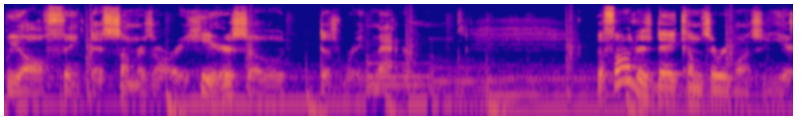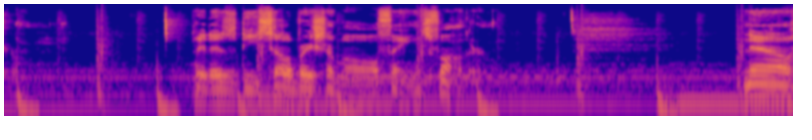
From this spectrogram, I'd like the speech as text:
we all think that summer's already here, so it doesn't really matter. The Father's Day comes every once a year. It is the celebration of all things Father. Now,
